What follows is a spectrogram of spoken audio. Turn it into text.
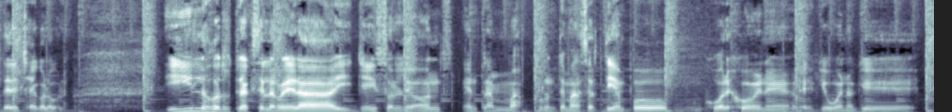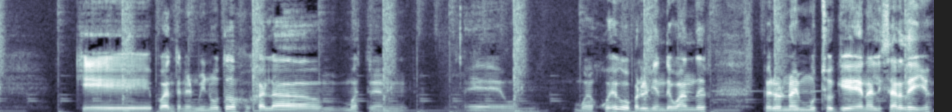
derecha de Colo Colo. Y los otros de Axel Herrera y Jason León entran más por un tema de hacer tiempo, jugadores jóvenes, eh, qué bueno que, que puedan tener minutos, ojalá muestren eh, un buen juego para el bien de Wander, pero no hay mucho que analizar de ellos.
